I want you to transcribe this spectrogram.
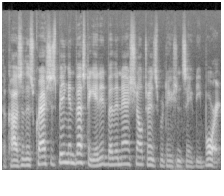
The cause of this crash is being investigated by the National Transportation Safety Board.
